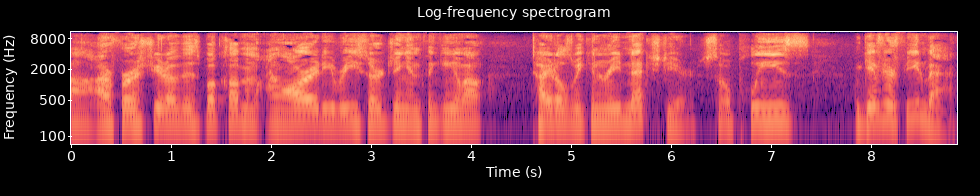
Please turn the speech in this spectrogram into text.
uh, our first year of this book club, I'm, I'm already researching and thinking about titles we can read next year. So please give your feedback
